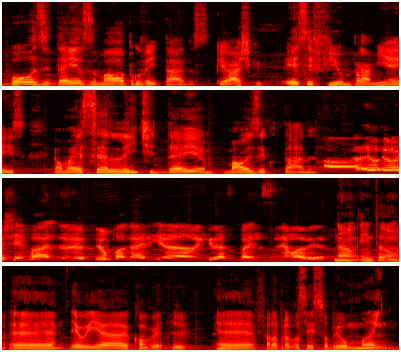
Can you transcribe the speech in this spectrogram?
boas ideias mal aproveitadas. Que eu acho que esse filme pra mim é isso. É uma excelente ideia mal executada. Eu, achei válido. Eu, eu pagaria o ingresso pra ir no cinema ver. Não, então, é, eu ia conver- é, falar pra vocês sobre o Mãe.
